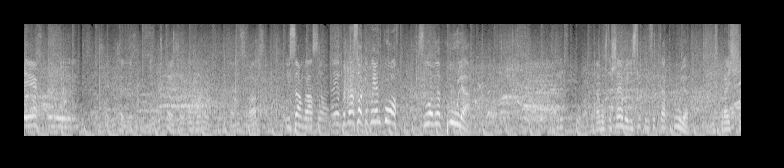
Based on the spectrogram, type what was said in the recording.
Эх. И сам бросает. Дает подбросок и Паленков. Словно пуля. Потому что шайба действительно летит как пуля. Без прощи.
